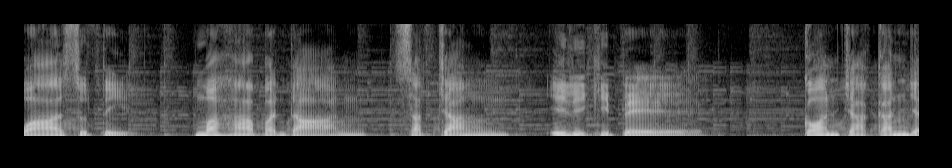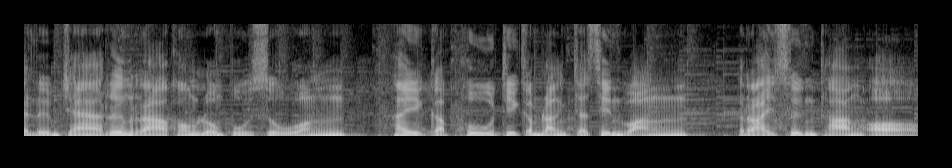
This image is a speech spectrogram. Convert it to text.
วาสุติ มหาบันดาล สัจจัง อิลิกิเป ก่อนจากกันอย่าลืมแชร์เรื่องราวของหลวงปู่สวง ให้กับผู้ที่กำลังจะสิ้นหวังไร้ซึ่งทางออก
